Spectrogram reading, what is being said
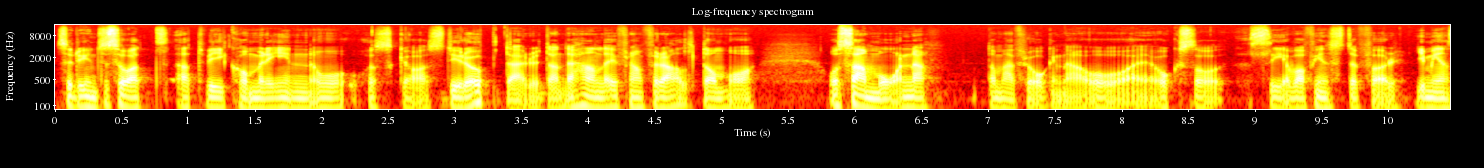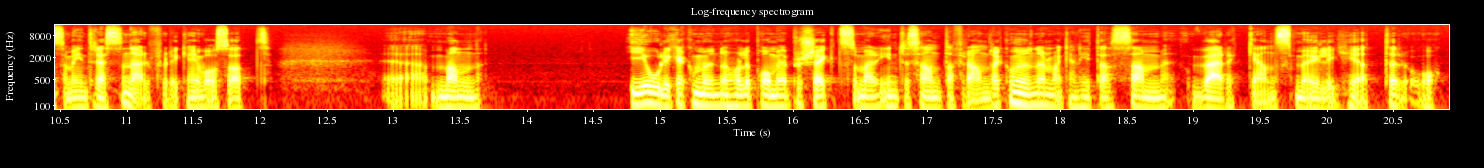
Så det är inte så att, att vi kommer in och, och ska styra upp det här, utan det handlar ju framför allt om att, att samordna de här frågorna och eh, också se vad finns det för gemensamma intressen här. För det kan ju vara så att eh, man i olika kommuner håller på med projekt som är intressanta för andra kommuner. Man kan hitta samverkansmöjligheter och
